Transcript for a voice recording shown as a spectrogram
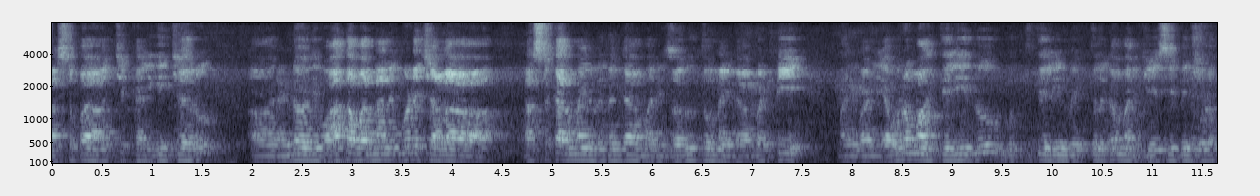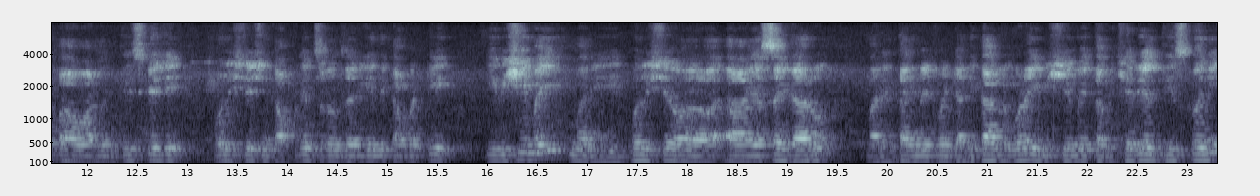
నష్టపరిచి కలిగించారు. రెండవది వాతావరణానికి కూడా చాలా నష్టకరమైన విధంగా మరి జరుగుతున్నాయి కాబట్టి మరి వాళ్ళు ఎవరో మాకు తెలియదు గుర్తు తెలియని వ్యక్తులుగా మరి జేసీబీని కూడా వాళ్ళని తీసుకెళ్ళి పోలీస్ స్టేషన్కి అప్పగించడం జరిగింది కాబట్టి ఈ విషయమై మరి పోలీస్ ఎస్ఐ గారు మరి తగినటువంటి అధికారులు కూడా ఈ విషయమై తగు చర్యలు తీసుకొని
